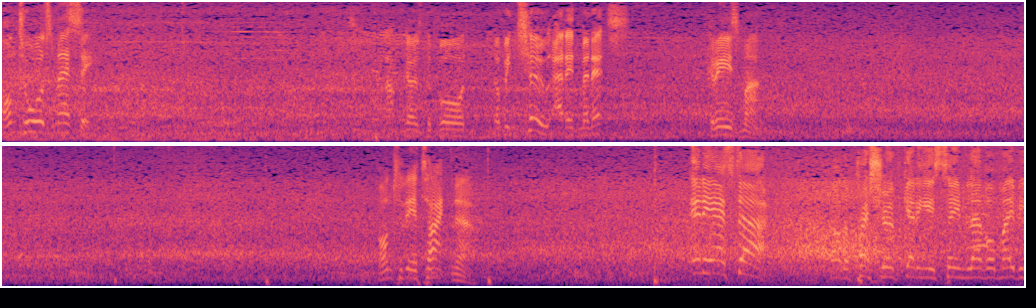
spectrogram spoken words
On towards Messi. And up goes the board. There'll be two added minutes. Griezmann. On to the attack now. Iniesta! Well, the pressure of getting his team level maybe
